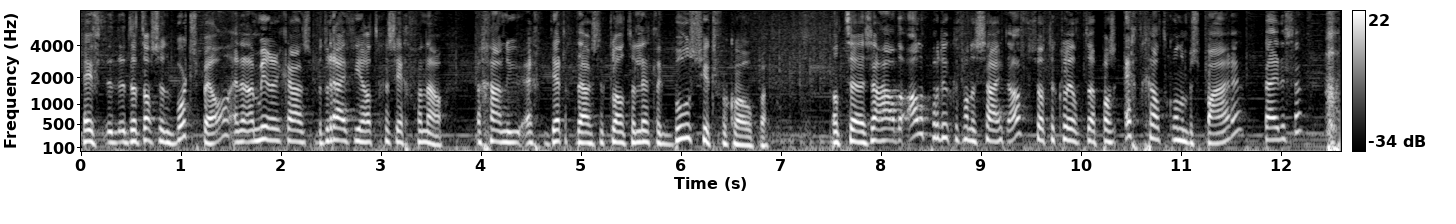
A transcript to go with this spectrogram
heeft, dat was een bordspel. En een Amerikaans bedrijf die had gezegd van... nou, we gaan nu echt 30.000 klanten letterlijk bullshit verkopen. Want eh, ze haalden alle producten van de site af... zodat de klanten pas echt geld konden besparen, zeiden ze.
